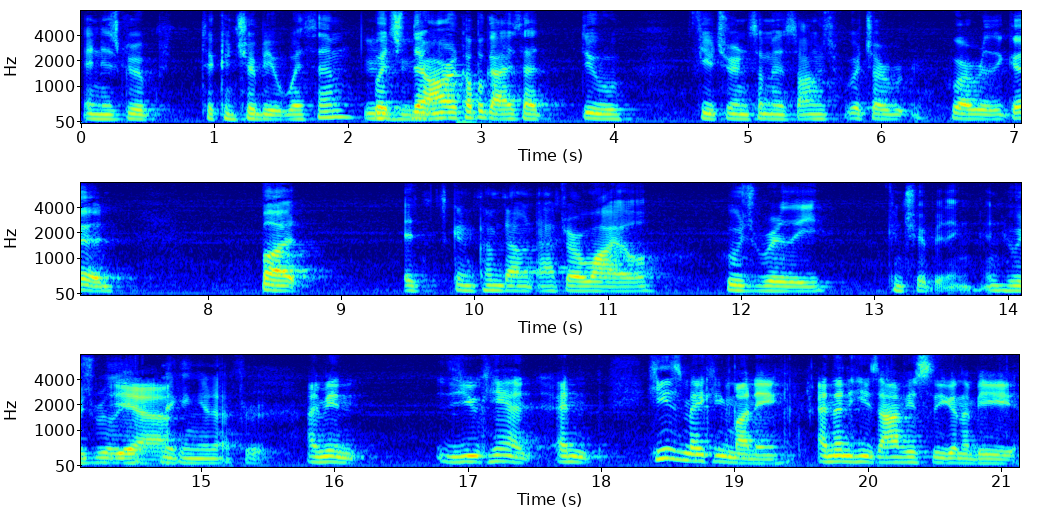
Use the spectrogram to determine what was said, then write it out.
in his group to contribute with him, which Mhm. there are a couple guys that do feature in some of his songs, which are who are really good. But it's gonna come down after a while, who's really contributing and who's really Yeah. making an effort. I mean, you can't. And he's making money, and then he's obviously going to be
